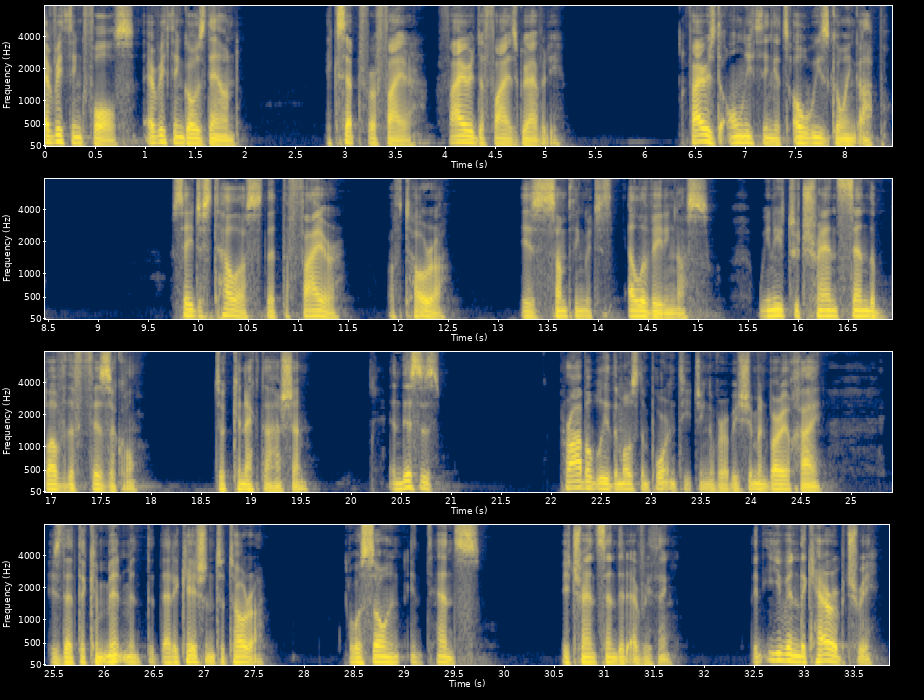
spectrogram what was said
Everything falls, everything goes down, except for fire. Fire defies gravity. Fire is the only thing that's always going up. Sages tell us that the fire of Torah is something which is elevating us. We need to transcend above the physical to connect to Hashem. And this is probably the most important teaching of Rabbi Shimon Bar Yochai, is that the commitment, the dedication to Torah was so intense, it transcended everything. That even the carob tree,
